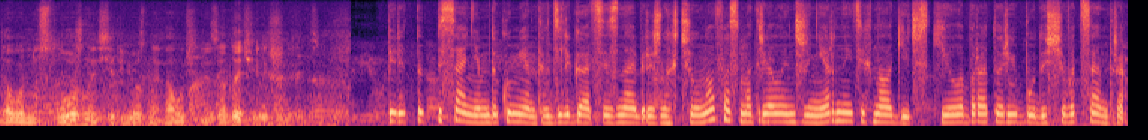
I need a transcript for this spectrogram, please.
довольно сложные, серьезные научные задачи решаются. Перед подписанием документов делегация из набережных Челнов осмотрела инженерные и технологические лаборатории будущего центра.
